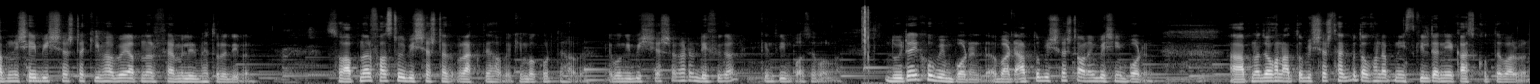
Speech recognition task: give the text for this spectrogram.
আপনি সেই বিশ্বাসটা কীভাবে আপনার ফ্যামিলির ভেতরে দিবেন। সো আপনার ফার্স্ট ওই বিশ্বাসটা রাখতে হবে কিংবা করতে হবে। এবং এই বিশ্বাস রাখাটা ডিফিকাল্ট কিন্তু ইম্পসিবল না। দুইটাই খুব ইম্পর্টেন্ট বাট আত্মবিশ্বাসটা অনেক বেশি ইম্পর্টেন্ট আপনার যখন আত্মবিশ্বাস থাকবে, তখন আপনি স্কিলটা নিয়ে কাজ করতে পারবেন।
